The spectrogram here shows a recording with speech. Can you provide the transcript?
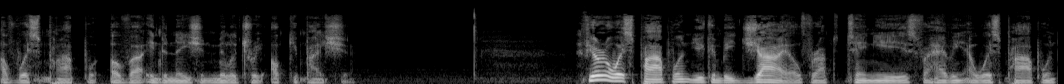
of West Papua of uh, Indonesian military occupation. If you're a West Papuan, you can be jailed for up to 10 years for having a West Papuan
